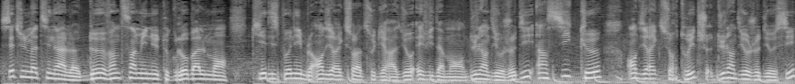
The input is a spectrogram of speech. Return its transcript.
C'est une matinale de 25 minutes globalement qui est disponible en direct sur la Tsugi Radio évidemment du lundi au jeudi ainsi que en direct sur Twitch du lundi au jeudi aussi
